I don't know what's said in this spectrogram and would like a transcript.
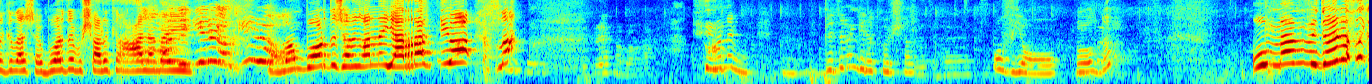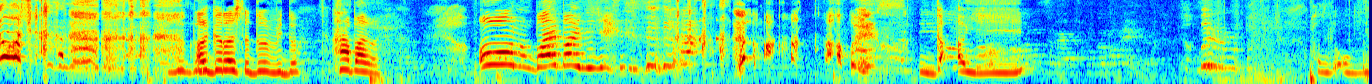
arkadaşlar bu arada bu şarkı hala da iyi. giriyor giriyor. Lan bu arada şarkı anne yarrak diyor. Lan. Anne şarkı. Of ya. Ne oldu? Oğlum ben bu videoyu nasıl kapatacağım? arkadaşlar dur video. Ha bay bay. Oğlum bay bay diyeceksin. Ay. Hadi oynak. Oh,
